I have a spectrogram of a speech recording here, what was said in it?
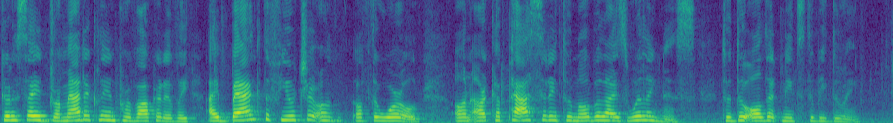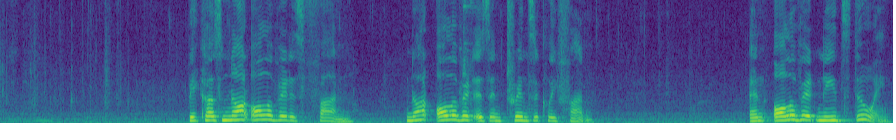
going to say dramatically and provocatively, I bank the future of, of the world on our capacity to mobilize willingness to do all that needs to be doing. Because not all of it is fun. Not all of it is intrinsically fun. And all of it needs doing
